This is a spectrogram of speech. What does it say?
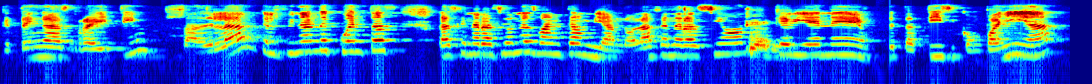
que tengas rating, pues adelante. Al final de cuentas, las generaciones van cambiando. La generación que viene de Tatis y compañía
